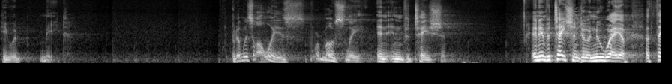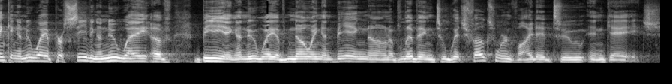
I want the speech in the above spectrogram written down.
he would meet. But it was always, or mostly, an invitation. An invitation to a new way of, thinking, a new way of perceiving, a new way of being, a new way of knowing and being known, of living, to which folks were invited to engage.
